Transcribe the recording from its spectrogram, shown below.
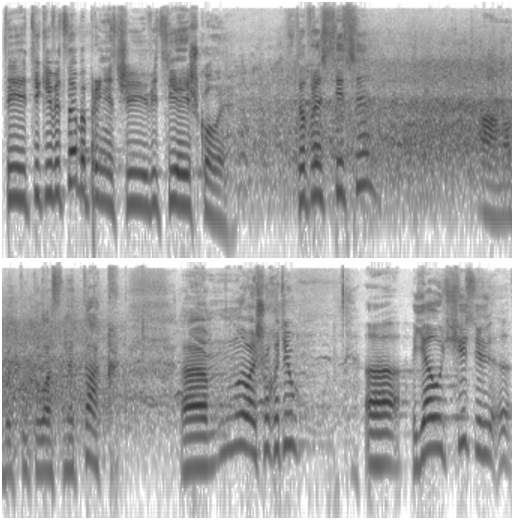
Ти тільки від себе приніс чи від цієї школи? Что, простите? А, мабуть, тут у вас не так. Е, ну, давай, що хотів? Э, я учитель э,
